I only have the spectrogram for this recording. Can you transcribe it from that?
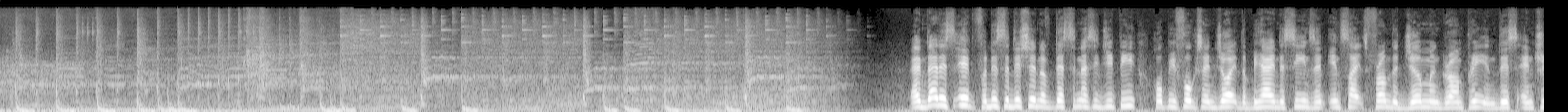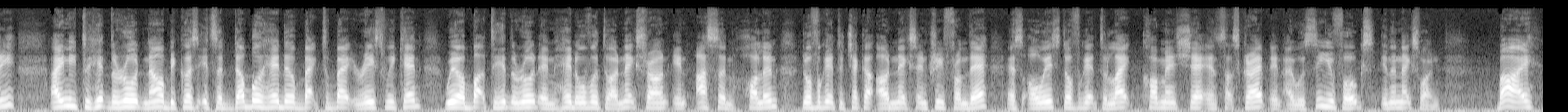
And that is it for this edition of Destinasi GP. Hope you folks enjoyed the behind the scenes and insights from the German Grand Prix in this entry. I need to hit the road now because it's a double header back to back race weekend. We're about to hit the road and head over to our next round in Assen, Holland. Don't forget to check out our next entry from there. As always, don't forget to like, comment, share, and subscribe. And I will see you folks in the next one. Bye.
